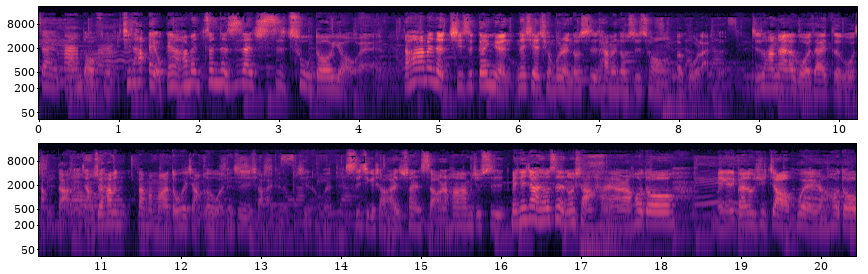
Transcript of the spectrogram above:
在 Mondo 附近，其实他哎、我跟你讲，他们真的是在四处都有哎、然后他们的其实根源那些全部人都是他们都是从俄国来的，只是说他们在俄国在德国长大的这样，所以他们爸爸妈妈都会讲俄文，可是小孩可能不见得会。十几个小孩算少，然后他们就是每天家里都是很多小孩啊，然后都每个礼拜都去教会，然后都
